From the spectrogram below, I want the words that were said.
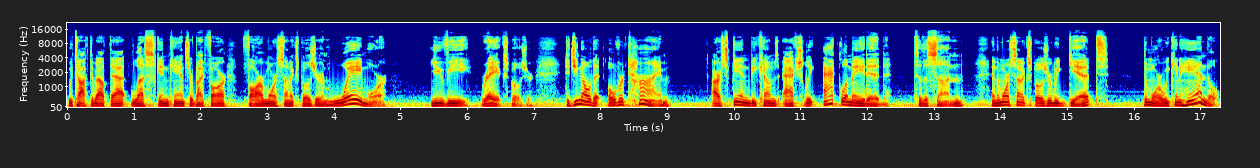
we talked about that, less skin cancer by far, far more sun exposure, and way more UV ray exposure. Did you know that over time, our skin becomes actually acclimated to the sun? And the more sun exposure we get, the more we can handle.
